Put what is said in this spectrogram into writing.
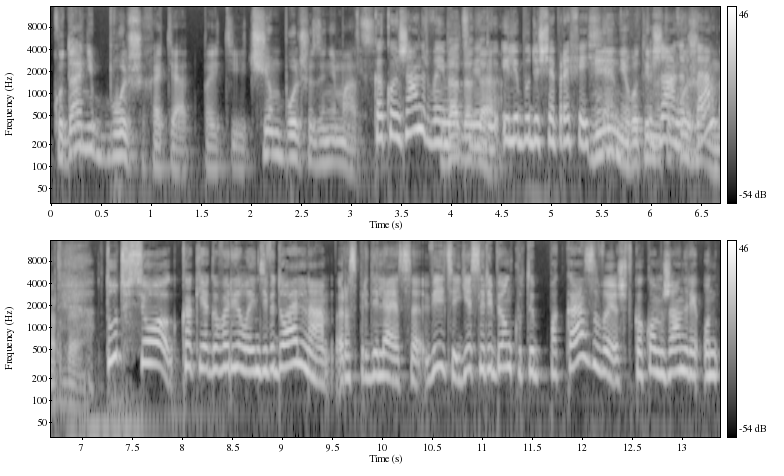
куда они больше хотят пойти, чем больше заниматься? Какой жанр вы имеете да, да, в виду? Да. Или будущая профессия? Не, не, вот именно жанр, такой да? жанр, да. Тут все, как я говорила, индивидуально распределяется. Видите, если ребенку ты показываешь, в каком жанре он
